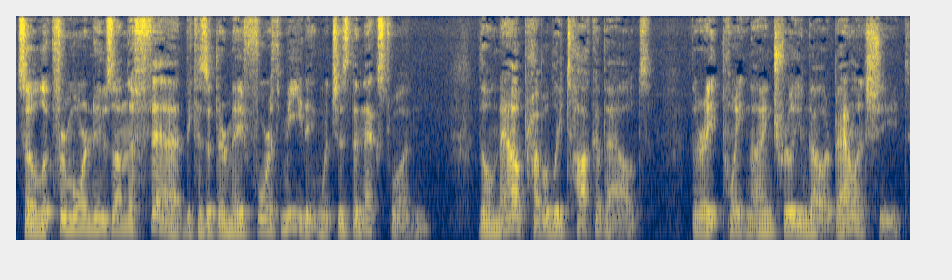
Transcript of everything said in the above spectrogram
So look for more news on the Fed because at their May 4th meeting, which is the next one, they'll now probably talk about their $8.9 trillion balance sheet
